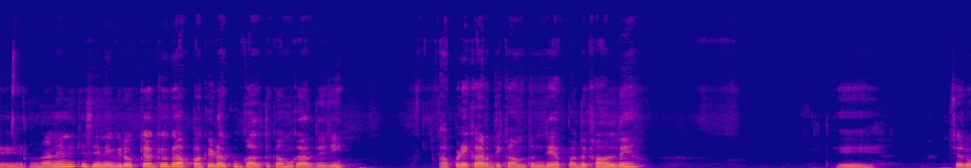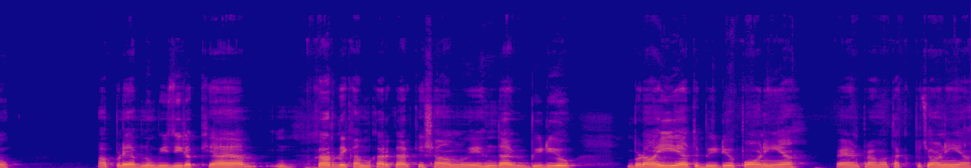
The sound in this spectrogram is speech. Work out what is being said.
ਤੇ ਉਹਨਾਂ ਨੇ ਨਹੀਂ ਕਿਸੇ ਨੇ ਵੀ ਰੋਕਿਆ, ਕਿਉਂਕਿ ਆਪਾਂ ਕਿਹੜਾ ਕੋਈ ਗਲਤ ਕੰਮ ਕਰਦੇ ਜੀ? ਆਪਣੇ ਘਰ ਦੇ ਕੰਮ ਧੰਦੇ ਆਪਾਂ ਦਿਖਾਲਦੇ ਆ ਤੇ ਚਲੋ, ਆਪਣੇ ਆਪ ਨੂੰ ਬਿਜ਼ੀ ਰੱਖਿਆ ਆ, ਘਰ ਦੇ ਕੰਮ ਕਰ ਕਰਕੇ ਸ਼ਾਮ ਨੂੰ ਇਹ ਹੁੰਦਾ ਵੀ ਵੀਡੀਓ ਬਣਾਈ ਆ ਤੇ ਵੀਡੀਓ ਪਾਉਣੀ ਆ, ਭੈਣ ਭਰਾਵਾਂ ਤੱਕ ਪਹੁੰਚਾਉਣੀ ਆ।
